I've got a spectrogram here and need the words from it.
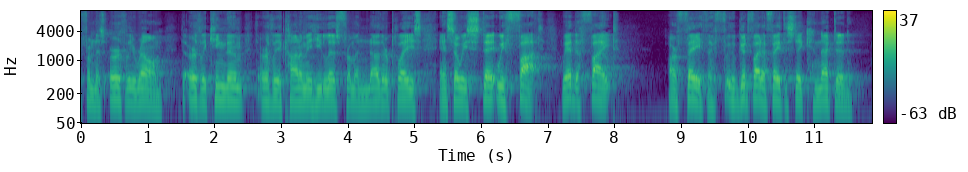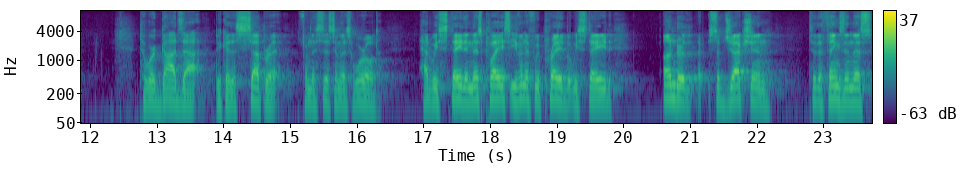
from this earthly realm, the earthly kingdom, the earthly economy. He lives from another place. And so we, stay, we fought. We had to fight our faith, the good fight of faith to stay connected to where God's at because it's separate from the system of this world. Had we stayed in this place, even if we prayed, but we stayed under subjection to the things in this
